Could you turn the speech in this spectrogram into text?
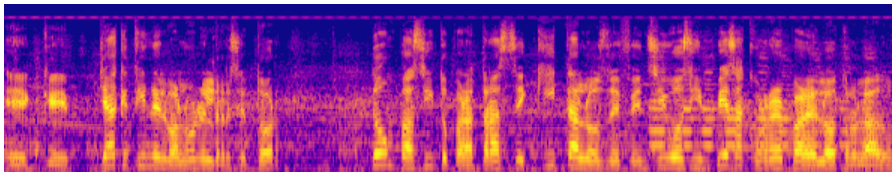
eh, que ya que tiene el balón el receptor, da un pasito para atrás, se quita a los defensivos y empieza a correr para el otro lado.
